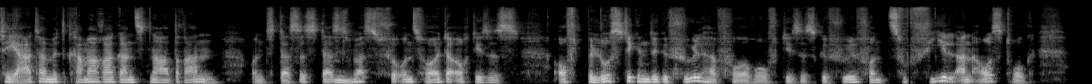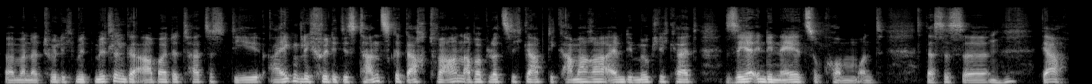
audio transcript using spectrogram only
Theater mit Kamera ganz nah dran. Und das ist das, mhm. was für uns heute auch dieses oft belustigende Gefühl hervorruft, dieses Gefühl von zu viel an Ausdruck, weil man natürlich mit Mitteln gearbeitet hat, die eigentlich für die Distanz gedacht waren, aber plötzlich gab die Kamera einem die Möglichkeit, sehr in die Nähe zu kommen. Und das ist, äh, mhm. ja,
